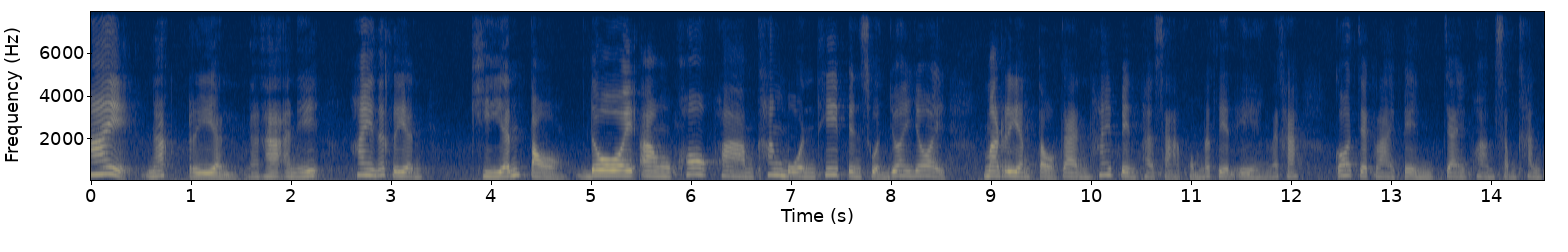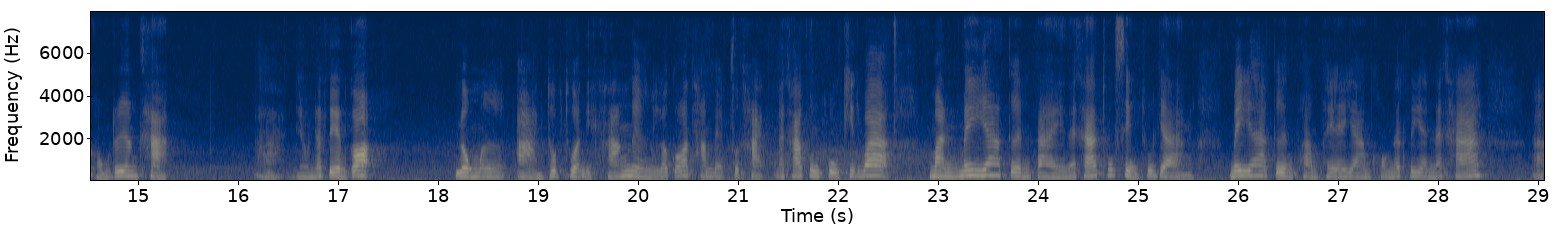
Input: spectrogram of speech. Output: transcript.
ให้นักเรียนนะคะ อันนี้ให้นักเรียนเขียนตอบ โดยเอาข้อความข้างบนที่เป็นส่วนย่อยๆ มาเรียงต่อกันให้เป็นภาษาของนักเรียนเองนะคะ ก็จะกลายเป็นใจความสำคัญของเรื่องค่ะอ่าเดี๋ยวนักเรียนก็ ลงมืออ่านทบทวนอีกครั้งหนึ่ง แล้วก็ทำแบบฝึกหัดนะคะ คุณครูคิดว่ามันไม่ยากเกินไปนะคะ ทุกสิ่งทุกอย่างไม่ยากเกินความพยายามของนักเรียนนะคะอ่า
